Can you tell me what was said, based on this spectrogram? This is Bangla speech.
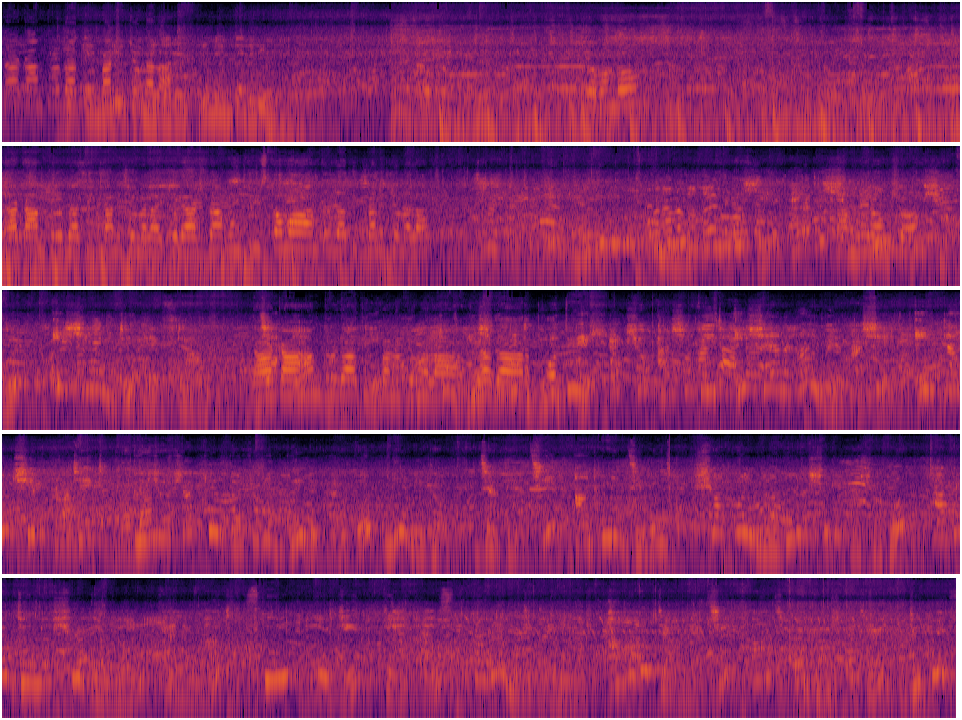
ঢাকা আন্তর্জাতিক বাণিজ্য মেলা আন্তর্জাতিক বাণিজ্য মেলায় চলে আসলাম উনত্রিশতম আন্তর্জাতিক বাণিজ্য মেলা। সামনের অংশ। ঢাকা আন্তর্জাতিক বাণিজ্য মেলা দুই হাজার পঁচিশ এই টাউনশিপ প্রজেক্ট দুশো দশমিক দুই বিঘার উপর নির্মিত, যাতে আছে আধুনিক জীবন, সকল নাগরিক সুবিধা সহ থাকার জন্য সুন্দর লন খেলার মাঠ, স্কুল মসজিদ ক্লাব হাউস কমিউনিটি ক্লিনিক আমাদের টাউনে আছে পাঁচ ও দশ ডুপ্লেক্স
